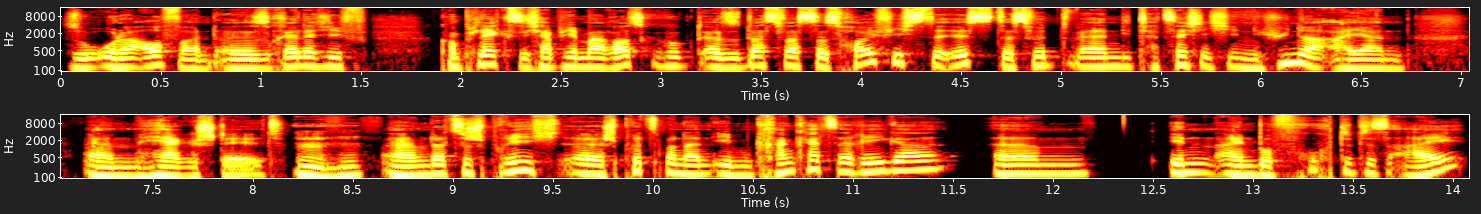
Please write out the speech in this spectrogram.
so ohne Aufwand. Also es ist relativ komplex. Ich habe hier mal rausgeguckt, also das, was das häufigste ist, das wird, werden die tatsächlich in Hühnereiern ähm, hergestellt. Mhm. Ähm, dazu sprich, äh, spritzt man dann eben Krankheitserreger ähm, in ein befruchtetes Ei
